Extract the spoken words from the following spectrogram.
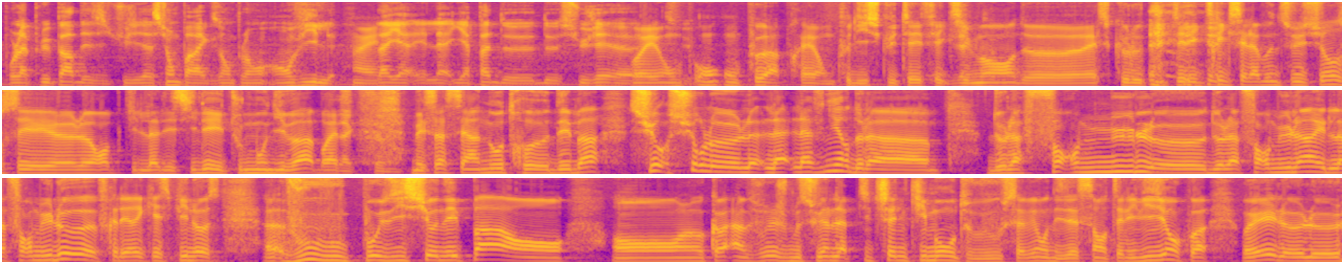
pour la plupart des utilisations, par exemple en, ville. Là, il n'y a, pas de, de sujet. oui, on, on, peut après, on peut discuter effectivement de est-ce que le tout électrique c'est la bonne solution C'est euh, l'Europe qui l'a décidé et tout le monde y va. Bref, mais ça c'est un autre débat sur sur l'avenir de la de la formule euh, de la Formule 1 et de la Formule E. Frédéric Espinos, euh, vous vous positionnez pas en, en je me souviens de la petite chaîne qui monte. Vous savez, on disait ça en télévision, quoi. Voyez le,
